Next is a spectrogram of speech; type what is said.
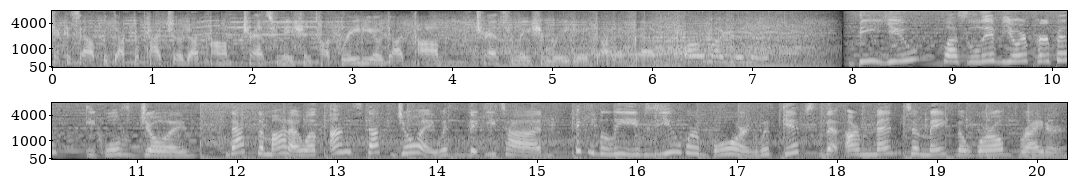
Check us out, at thedrpatshow.com, transformationtalkradio.com, transformationradio.fm. Oh my goodness. Be you plus live your purpose equals joy. That's the motto of Unstuck Joy with Vicki Todd. Vicki believes you were born with gifts that are meant to make the world brighter.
